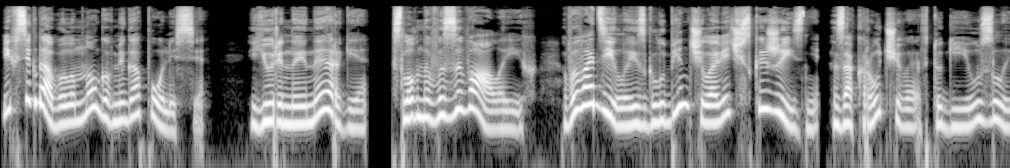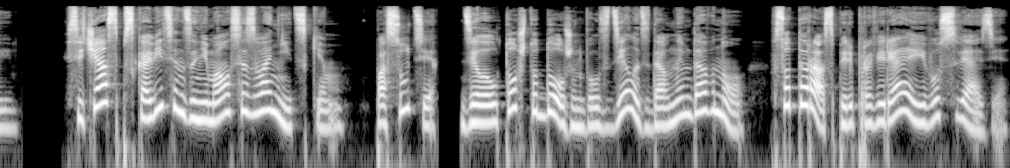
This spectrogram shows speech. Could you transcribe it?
Их всегда было много в мегаполисе. Юрина энергия словно вызывала их, выводила из глубин человеческой жизни, закручивая в тугие узлы. Сейчас Псковитин занимался Звоницким. По сути, делал то, что должен был сделать давным-давно, в сотый раз перепроверяя его связи.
